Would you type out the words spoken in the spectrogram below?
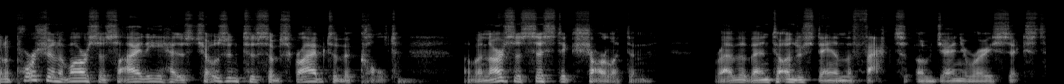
But a portion of our society has chosen to subscribe to the cult of a narcissistic charlatan rather than to understand the facts of January 6th.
